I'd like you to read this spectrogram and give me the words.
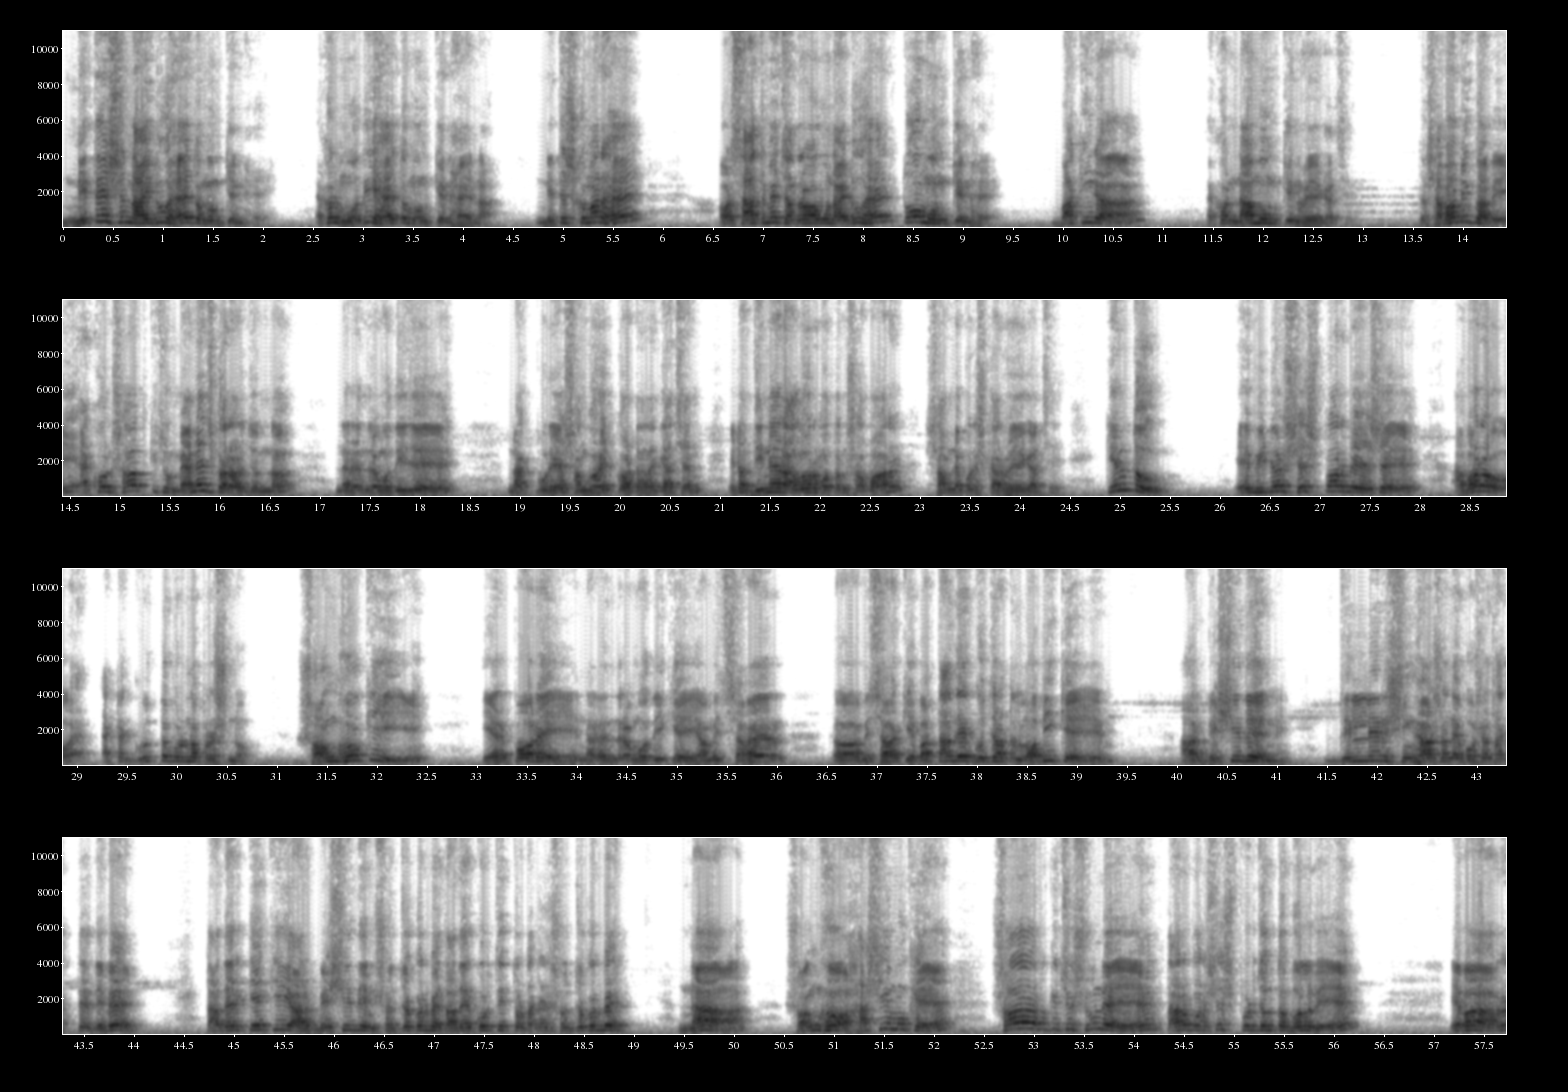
नीतीश नायडू है तो मुमकिन है এখন मोदी है तो मुमकिन है ना नीतीश कुमार है और साथ में चंद्रबाबू नायडू है तो मुमकिन है বাকিরা এখন নামুমকিন হয়ে গেছে তো স্বাভাবিকভাবেই এখন সব কিছু ম্যানেজ করার জন্য নরেন্দ্র মোদী যে নাগপুরে সংঘ হেডকোয়ার্টারে গেছেন, এটা দিনের আলোর মতন সবার সামনে পরিষ্কার হয়ে গেছে। কিন্তু এই ভিডিওর শেষ পর্বে এসে আবারও একটা গুরুত্বপূর্ণ প্রশ্ন, সংঘ কি এরপরে নরেন্দ্র মোদীকে, অমিত শাহের, অমিত শাহকে বা তাদের গুজরাট লবিকে আর বেশি দিন দিল্লির সিংহাসনে বসে থাকতে দেবে, তাদেরকে কি আর বেশি দিন সহ্য করবে? তাদের কর্তৃত্বটাকে সহ্য করবে? না, সংঘ হাসি মুখে সব কিছু শুনে তারপর শেষ পর্যন্ত বলবে, এবার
